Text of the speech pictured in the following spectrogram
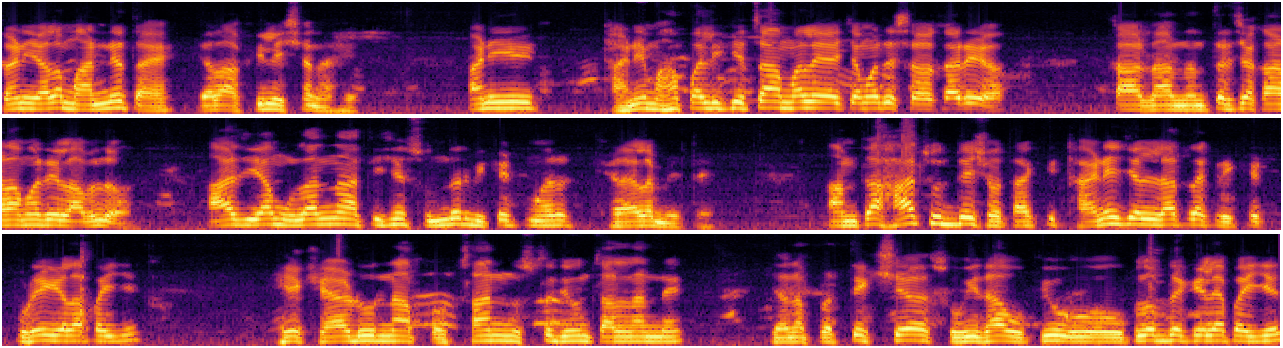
कारण याला मान्यता आहे याला अफिलिएशन आहे. आणि ठाणे महापालिकेचं आम्हाला याच्यामध्ये सहकार्य का ना- नंतरच्या काळामध्ये लाभलं. आज या मुलांना अतिशय सुंदर विकेटवर खेळायला मिळते आमचा हाच उद्देश होता की ठाणे जिल्ह्यातला क्रिकेट पुढे गेला पाहिजे. हे खेळाडूंना प्रोत्साहन नुसतं देऊन चालणार नाही. ज्यांना प्रत्यक्ष सुविधा उपयोग उपलब्ध केल्या पाहिजेत.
